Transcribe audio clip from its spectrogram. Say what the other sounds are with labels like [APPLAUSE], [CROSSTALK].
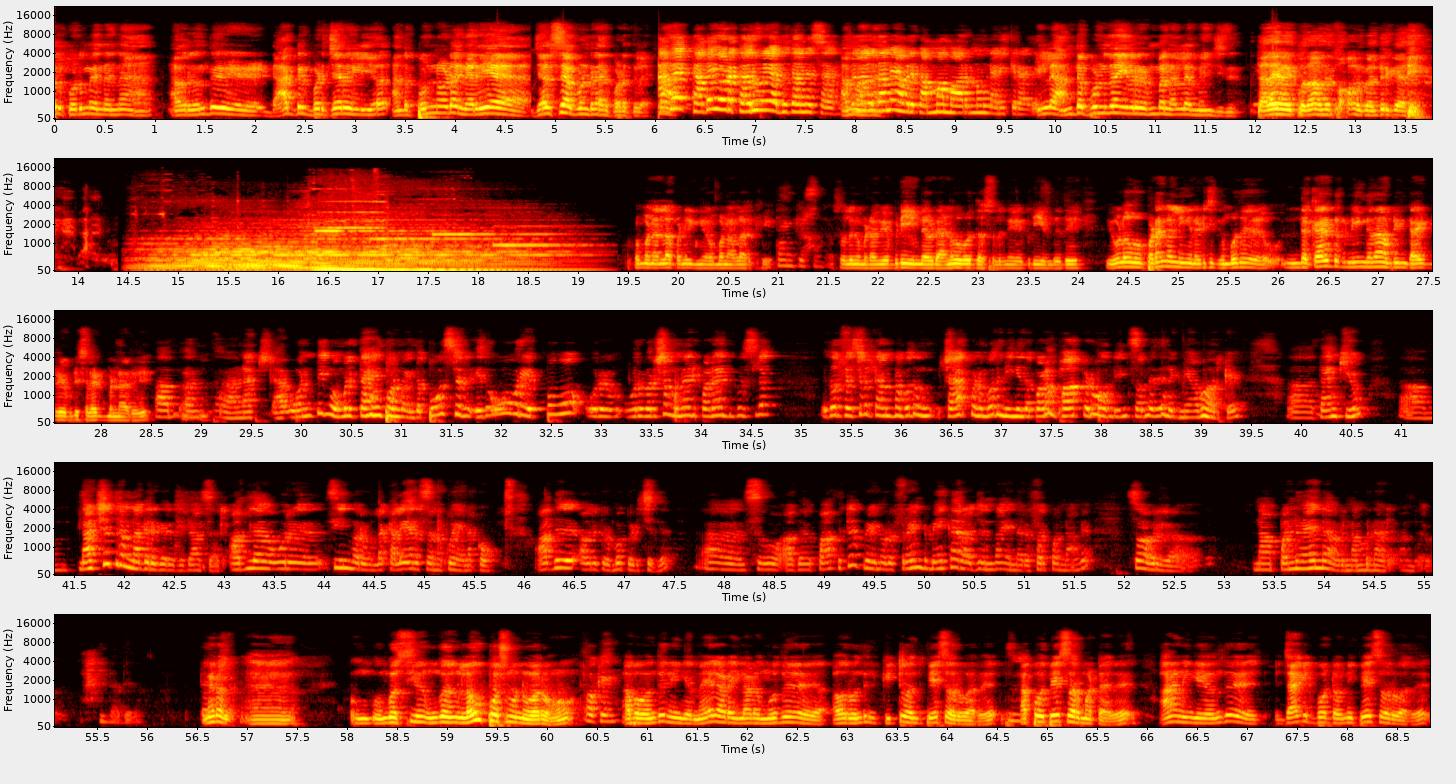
இன்னொரு கொடுமை என்னன்னா அவர் வந்து டாக்டர் படிச்சாரோ இல்லையோ அந்த பொண்ணோட நிறைய ஜல்சா பண்றாரு படத்துல. கதை கதையோட கருவே அதுதானே சார். ஆமா. அதனால தானே அவருக்கு அம்மா மாறணும்னு நினைக்கிறாரு. இல்ல அந்த பொண்ணு தான் இவர் ரொம்ப நல்லா மெஞ்சுது தலைவர் இப்பதான் வந்து பாவனுக்கு வந்திருக்காரு. ரொம்ப நல்லா பண்ணிருக்கீங்க ரொம்ப நல்லா இருக்கு. சொல்லுங்க மேடம் எப்படி இந்த அனுபவத்தை சொல்லுங்க எப்படி இருந்தது? இவ்வளவு படங்கள் நீங்க நடிச்சிருக்கும் போது இந்த கேரக்டருக்கு நீங்க தான் அப்படின்னு டைரக்டர் எப்படி செலக்ட் பண்ணாரு? ஒன் திங் உங்களுக்கு தேங்க் பண்ணணும் இந்த போஸ்டர் ஏதோ ஒரு எப்போவோ ஒரு ஒரு வருஷம் முன்னாடி படம் எடுத்த புதுசுல ஏதோ ஒரு ஃபெஸ்டிவல் காமிக்கும் போது ஷேர் பண்ணும்போது நீங்கள் இந்த படம் பார்க்கணும் அப்படின்னு சொன்னது எனக்கு ஞாபகம் இருக்கு. தேங்க்யூ நட்சத்திரம் நகருகிறது தான் சார் அதில் ஒரு சீன் வரும்ல கலையரசனுக்கும் எனக்கும். அது அவருக்கு ரொம்ப பிடிச்சது. ஸோ அதை பார்த்துட்டு அப்புறம் என்னோட ஃப்ரெண்ட் மேகா ராஜன் தான் என்னை ரெஃபர் பண்ணாங்க. ஸோ அவர் நான் பண்ணுவேன்னு அவர் நம்பினார். அந்த அது மேடம் அஹ், உங்க உங்க சி- உங்க லவ் போர்ஷன் ஒன்று வரும். ஓகே அப்போ வந்து நீங்க மேலாடை இல்லாடும் போது அவர் வந்து கிட்ட வந்து பேச வருவாரு. அப்போ பேச வர மாட்டாரு. ஆனா நீங்க வந்து ஜாக்கெட் போட்ட உடனே பேச வருவாரு.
